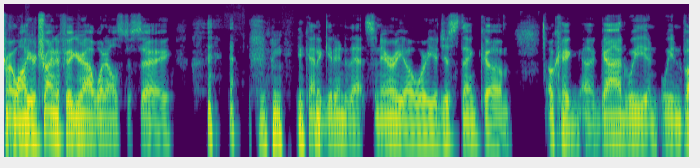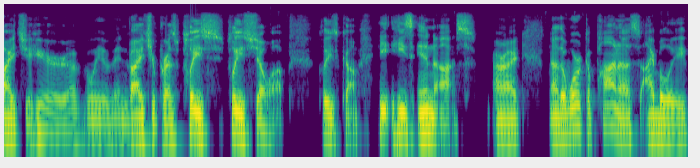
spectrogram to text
While you're trying to figure out what else to say, you kind of get into that scenario where you just think, um, okay, uh, God, we in, we invite you here. Uh, we invite your presence. Please, please show up. Please come. He, he's in us. All right. Now, the work upon us, I believe,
